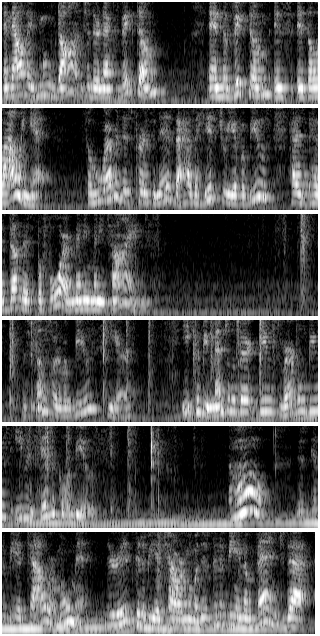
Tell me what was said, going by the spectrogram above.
And now they've moved on to their next victim and the victim is, is allowing it. So whoever this person is that has a history of abuse has, has done this before many, many times. There's some sort of abuse here. It could be mental abuse, verbal abuse, even physical abuse. Oh, there's going to be a tower moment. There is going to be a tower moment. There's going to be an event that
